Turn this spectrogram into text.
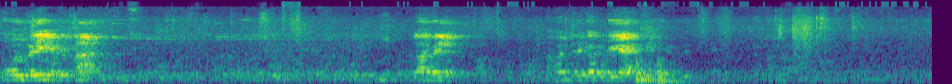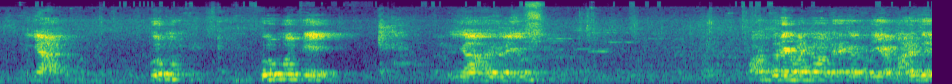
நூல் வெளியிட்டுள்ளார் விழாவில் அமர்ந்திருக்கக்கூடிய ஐயா குருமு குருமூர்த்தி ஐயா அவர்களையும் வாழ்த்துறை வழங்க வந்திருக்கக்கூடிய மருது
